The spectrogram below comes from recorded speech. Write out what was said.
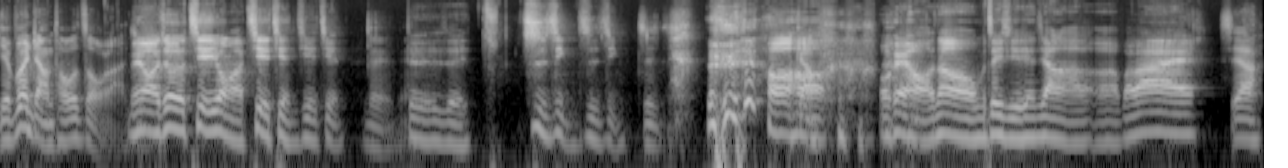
也不能讲偷走了，没有啊，就是借用啊，借鉴借鉴，对对。对对，致敬致敬致敬，好 好，好，OK 好，那我们这一集先这样了，呃，拜拜，这样。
